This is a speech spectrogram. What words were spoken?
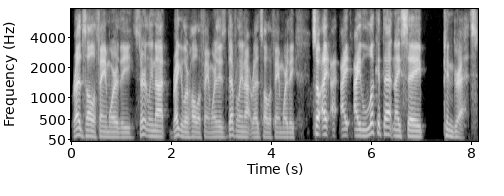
Reds Hall of Fame worthy. Certainly not regular Hall of Fame worthy. It's definitely not Reds Hall of Fame worthy. So I I I look at that and I say congrats.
